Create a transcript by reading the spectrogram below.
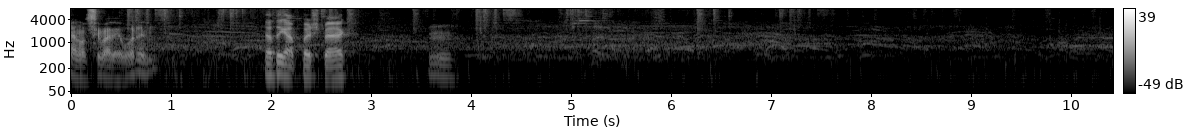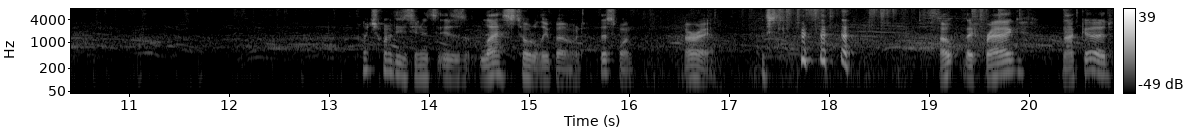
I don't see why they wouldn't. If they got pushed back. Hmm. which one of these units is less totally boned? This one. All right. oh, they frag. Not good.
